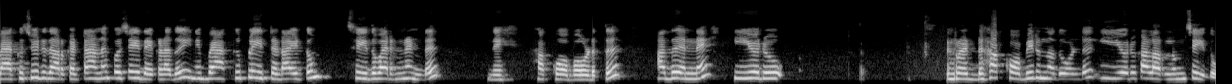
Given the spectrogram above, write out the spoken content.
ബാക്ക് ചുരിദാർ കട്ടാണ് ഇപ്പൊ ചെയ്തേക്കണത്. ഇനി ബാക്ക് പ്ലേറ്റഡ് ആയിട്ടും ചെയ്തു വരുന്നുണ്ട് ഹക്കോബ കൊടുത്ത്. അത് തന്നെ ഈ ഒരു റെഡ് ഹക്കോബ ഇരുന്നത് കൊണ്ട് ഈ ഒരു കളറിലും ചെയ്തു.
